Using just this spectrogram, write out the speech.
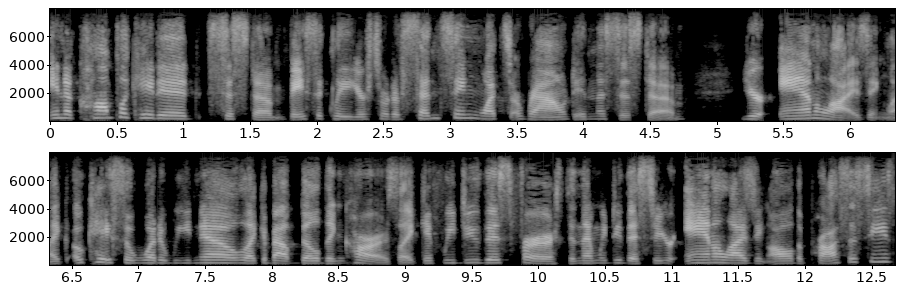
in a complicated system, basically you're sort of sensing what's around in the system. You're analyzing, like, okay, so what do we know, like about building cars? Like if we do this first and then we do this. So you're analyzing all the processes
